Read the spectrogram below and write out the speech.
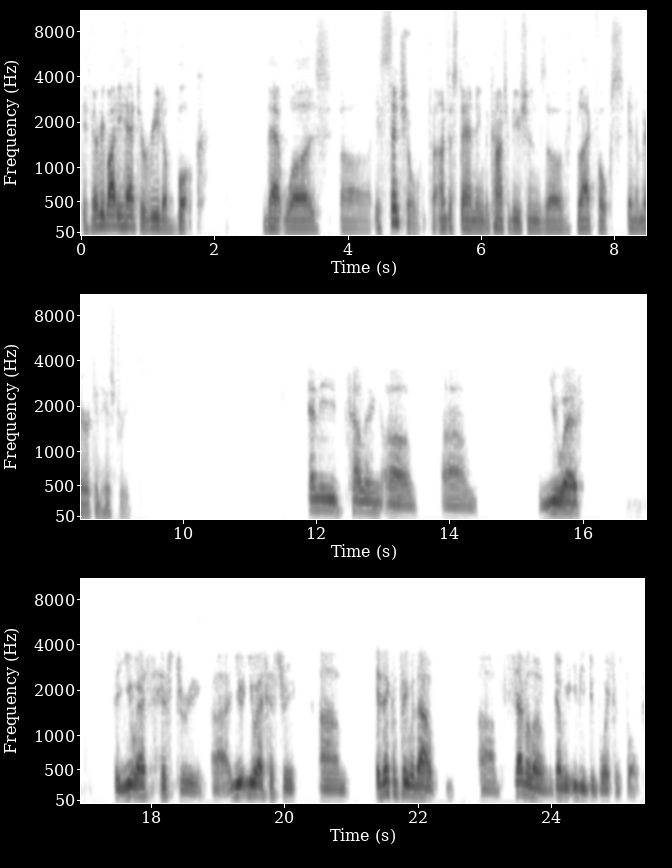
If everybody had to read a book that was uh, essential to understanding the contributions of Black folks in American history? Any telling of um, U.S. the U.S. history, uh, U- U.S. history um, is incomplete without uh, several of W.E.B. Du Bois's books.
